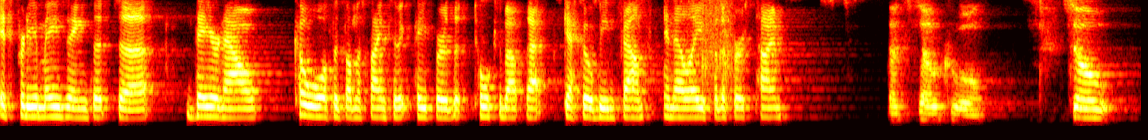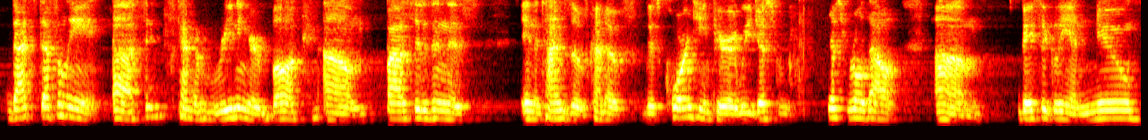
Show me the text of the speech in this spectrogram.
it's pretty amazing that uh, they are now co authors on the scientific paper that talks about that gecko being found in LA for the first time. That's so cool. So that's definitely, uh, since kind of reading your book, um, Biocitizen is in the times of kind of this quarantine period, we just just rolled out um, basically a new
